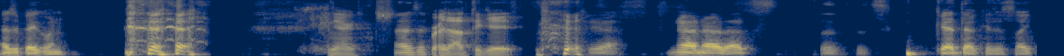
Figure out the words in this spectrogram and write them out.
That's a big one. yeah, right out the gate. yeah, no, no, that's that's good though because it's like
